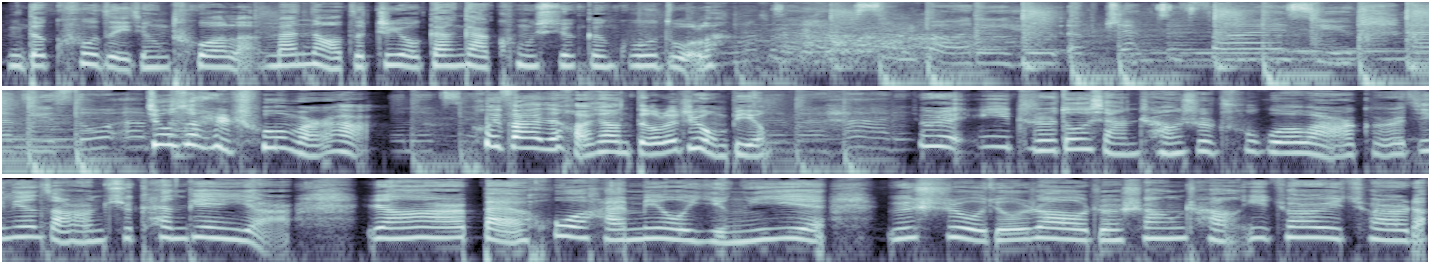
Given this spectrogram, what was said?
你的裤子已经脱了，满脑子只有尴尬、空虚跟孤独了。就算是出门啊，会发现好像得了这种病。就是一直都想尝试出国玩，可是今天早上去看电影，然而百货还没有营业，于是我就绕着商场一圈一圈的，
